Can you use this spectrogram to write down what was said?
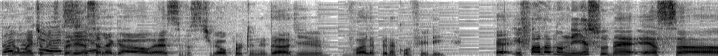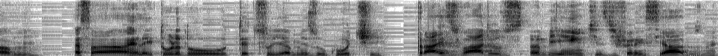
vale realmente é uma experiência é. legal, é. Se você tiver a oportunidade, vale a pena conferir. É, e falando nisso, né? Essa essa releitura do Tetsuya Mizuguchi traz vários ambientes diferenciados, né?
